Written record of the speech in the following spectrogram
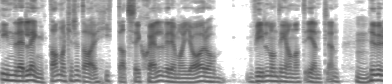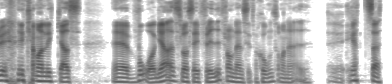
inre längtan. Man kanske inte har hittat sig själv i det man gör och vill någonting annat egentligen. Mm. Hur, hur, kan man lyckas eh, våga slå sig fri från den situation som man är i? Eh, ett sätt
